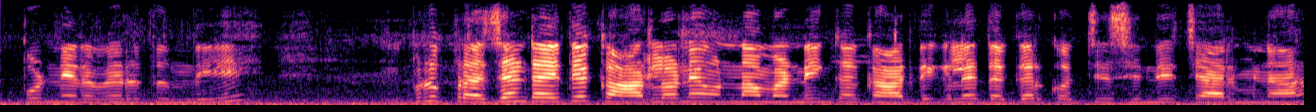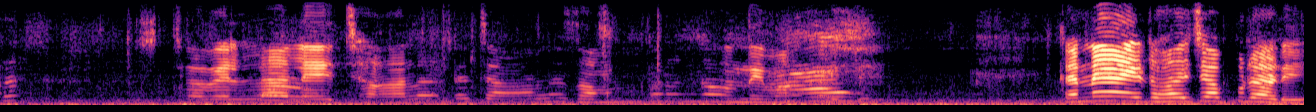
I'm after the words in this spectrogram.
ఇప్పుడు నెరవేరుతుంది. ఇప్పుడు ప్రజెంట్ అయితే కార్లోనే ఉన్నామండి. ఇంకా కార్ దిగలే దగ్గరకు వచ్చేసింది చార్మినార్. ఇంకా వెళ్ళాలి. చాలా అంటే చాలా సంబరంగా ఉంది మాకైతే. కానీ ఇటు హాయ్ చెప్పు డాడీ.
